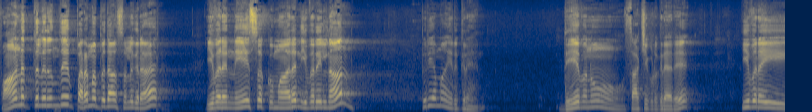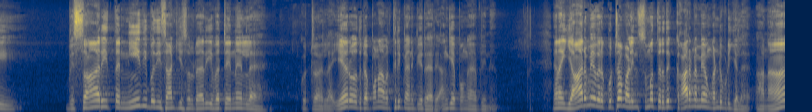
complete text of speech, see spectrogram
வானத்திலிருந்து பரமபிதா சொல்லுகிறார் இவரை நேசகுமாரன் இவரில் நான் பிரியமா இருக்கிறேன். தேவனும் சாட்சி கொடுக்கிறாரு. இவரை விசாரித்த நீதிபதி சாட்சி சொல்கிறாரு இவர்கிட்ட என்ன இல்லை? குற்றம் இல்லை. ஏரோதுட்ட போனால் அவர் திருப்பி அனுப்பிடுறாரு. அங்கே போங்க அப்படின்னு. ஏன்னா யாருமே இவரை குற்றவாளின்னு சுமத்துறதுக்கு காரணமே அவங்க கண்டுபிடிக்கலை. ஆனால்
